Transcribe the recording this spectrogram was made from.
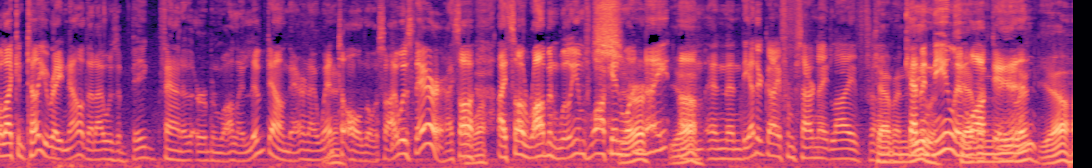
Well, I can tell you right now that I was a big fan of the Urban Well. I lived down there, and I went to all those. So I was there. I saw Oh, wow. I saw Robin Williams walk in one night, yeah. um, and then the other guy from Saturday Night Live, um, Kevin Kevin Nealon, Nealon, Kevin walked Nealon, in. Yeah,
